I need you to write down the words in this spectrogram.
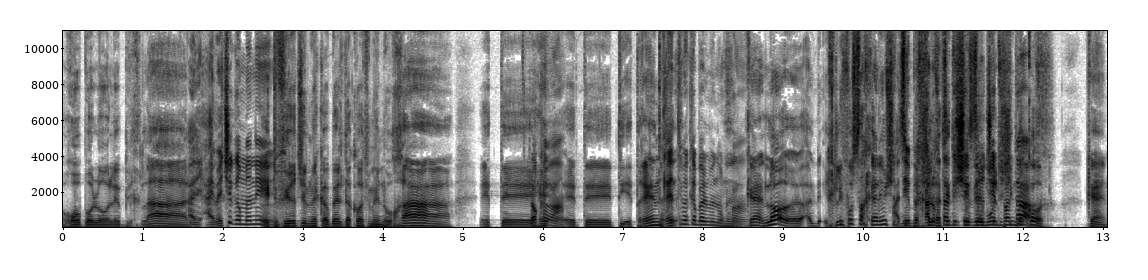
רובו לא עולה בכלל, אני- האמת שגם אני, את וירג'יל מקבל דקות מנוחה, את... אה, לא ה- קרה. את טרנט. טרנט מקבל מנוחה. כן, לא, החליפו שחקנים שציפ- אני בכלל הופתעתי שיסיימו שווירג'יל 90 פתח. דקות. כן.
